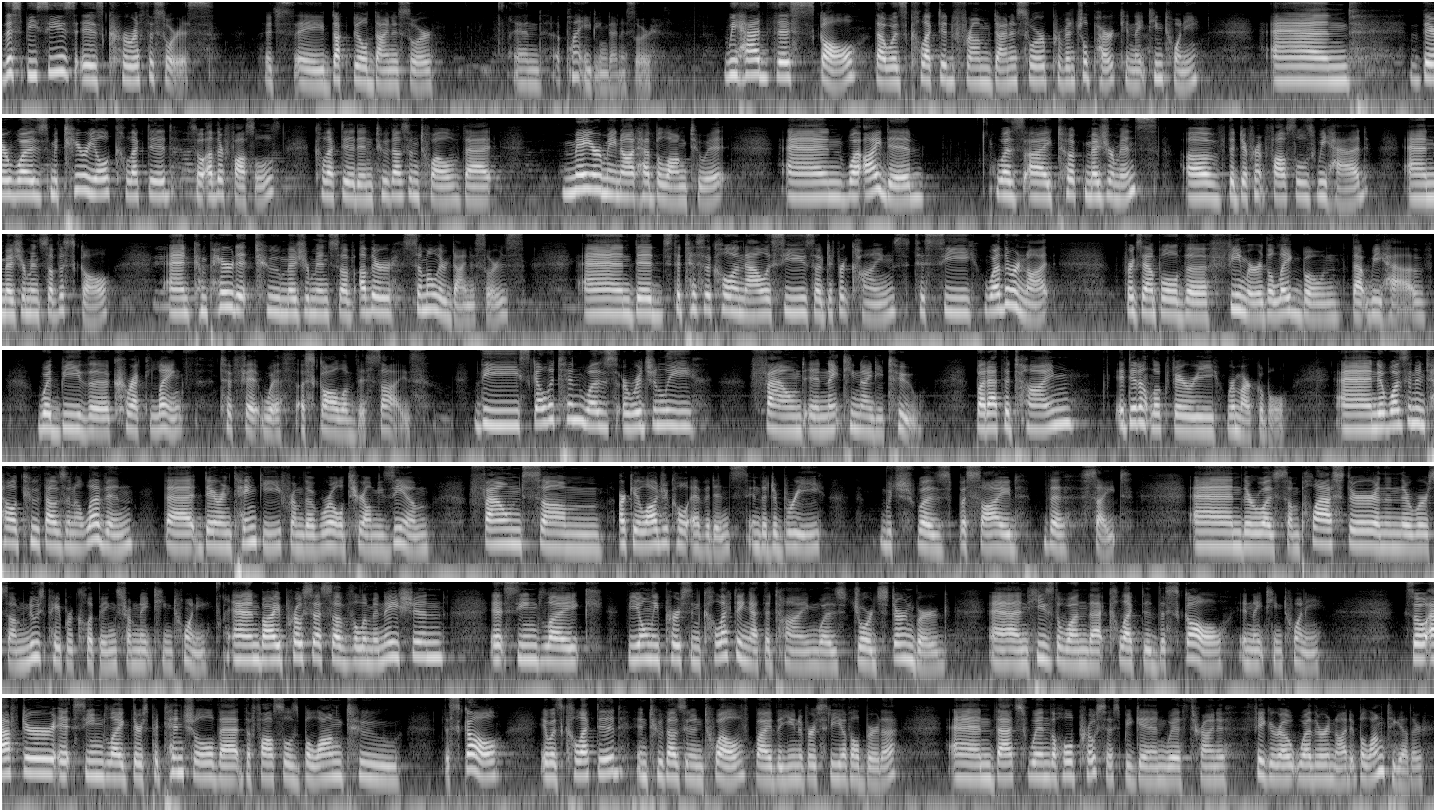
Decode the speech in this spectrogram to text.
This species is Corythosaurus. It's a duck-billed dinosaur and a plant-eating dinosaur. We had this skull that was collected from Dinosaur Provincial Park in 1920, and there was material collected, so other fossils, collected in 2012 that may or may not have belonged to it. And what I did was I took measurements of the different fossils we had and measurements of the skull and compared it to measurements of other similar dinosaurs and did statistical analyses of different kinds to see whether or not, for example, the femur, the leg bone that we have, would be the correct length to fit with a skull of this size. The skeleton was originally found in 1992, but at the time it didn't look very remarkable. And it wasn't until 2011 that Darren Tanke from the Royal Tyrrell Museum found some archaeological evidence in the debris which was beside the site. And there was some plaster, and then there were some newspaper clippings from 1920. And by process of elimination, it seemed like the only person collecting at the time was George Sternberg, and he's the one that collected the skull in 1920. So after it seemed like there's potential that the fossils belong to the skull, it was collected in 2012 by the University of Alberta, and that's when the whole process began with trying to figure out whether or not it belonged together.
